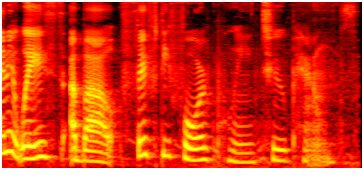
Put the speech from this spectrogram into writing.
and it weighs about 54.2 pounds.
